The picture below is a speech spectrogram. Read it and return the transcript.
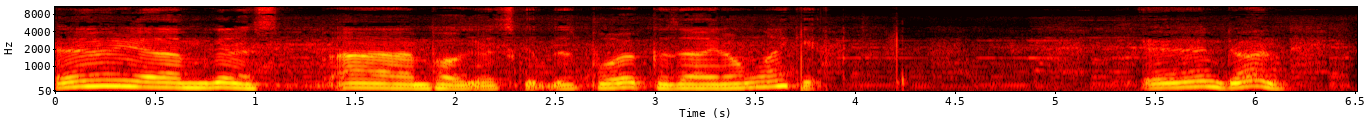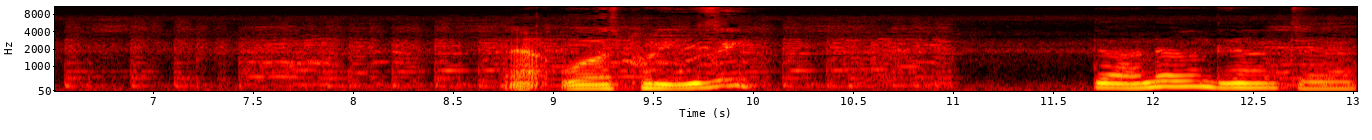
And I'm gonna, I'm probably gonna skip this part because I don't like it. And done. That was pretty easy. Dun dun dun dun.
